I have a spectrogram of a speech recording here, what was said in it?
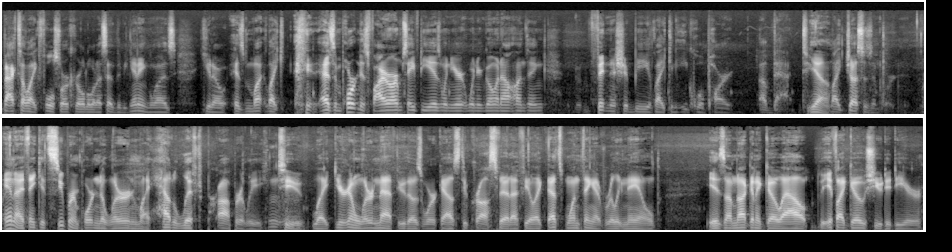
back to like full circle to what I said at the beginning was, you know, as much like as important as firearm safety is when you're, when you're going out hunting, fitness should be like an equal part of that too. Yeah. Like just as important. And I think it's super important to learn like how to lift properly Mm-hmm. too. Like you're going to learn that through those workouts through CrossFit. I feel like that's one thing I've really nailed is I'm not going to go out if I go shoot a deer.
